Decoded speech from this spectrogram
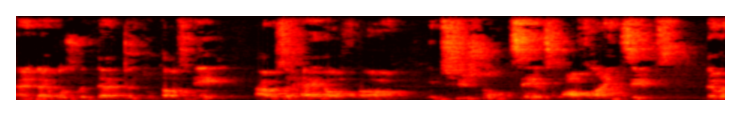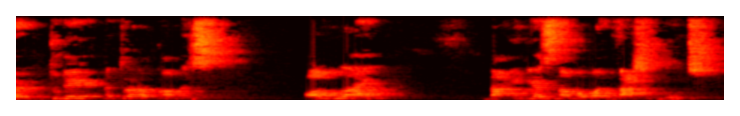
and I was with them till 2008. I was the head of uh, institutional sales, offline sales. There were today Myntra.com is online, India's number one fashion boots.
